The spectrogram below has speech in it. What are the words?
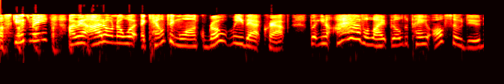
Excuse me? I mean, I don't know what accounting wonk wrote me that crap, but you know, I have a light bill to pay also, dude,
